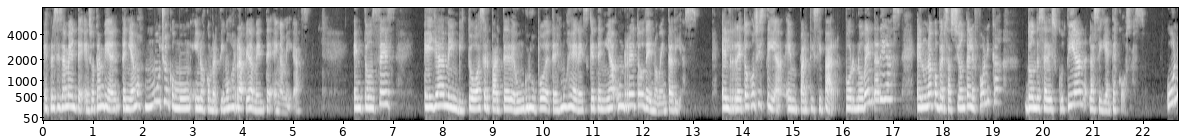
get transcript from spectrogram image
es precisamente eso también, teníamos mucho en común y nos convertimos rápidamente en amigas. Entonces, ella me invitó a ser parte de un grupo de tres mujeres que tenía un reto de 90 días. El reto consistía en participar por 90 días en una conversación telefónica donde se discutían las siguientes cosas. Uno,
